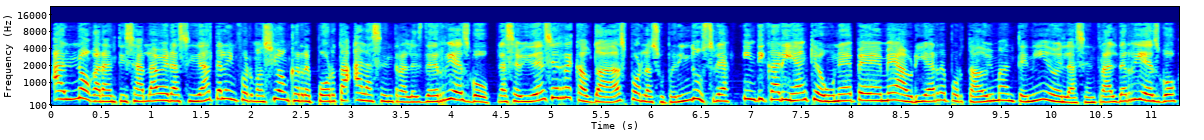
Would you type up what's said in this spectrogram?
al no garantizar la veracidad de la información que reporta a las centrales de riesgo. Las evidencias recaudadas por la Superindustria indicarían que UNE EPM habría reportado y mantenido en la central de riesgo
